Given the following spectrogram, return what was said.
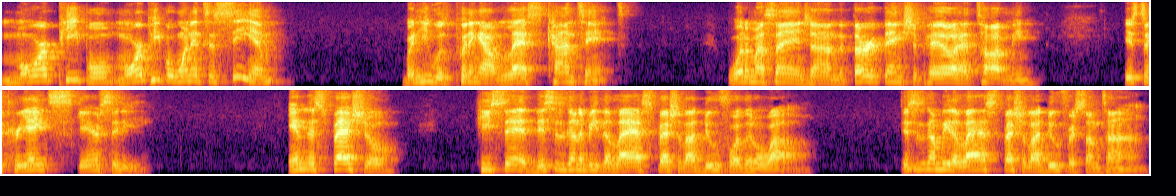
more people more people wanted to see him but he was putting out less content. What am i saying john? The third thing chappelle had taught me is to create scarcity in the special, he said, This is going to be the last special I do for a little while. This is going to be the last special I do for some time.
